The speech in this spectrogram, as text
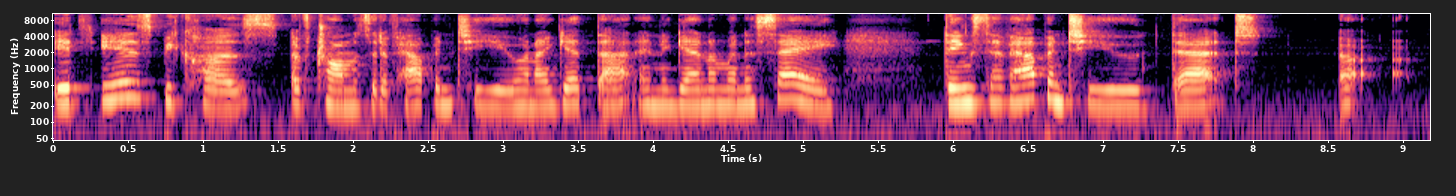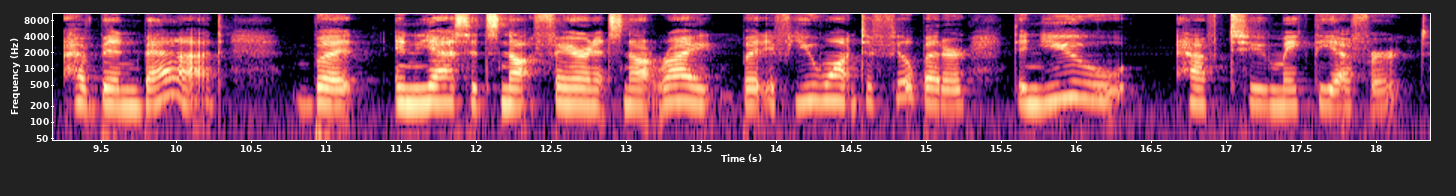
it is because of traumas that have happened to you. And I get that. And again, I'm going to say things have happened to you that uh, have been bad. But and yes, it's not fair and it's not right, but if you want to feel better, then you have to make the effort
